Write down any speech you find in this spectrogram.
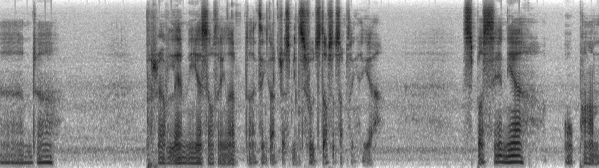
And uh, Pravlenia something that I think that just means foodstuffs or something. Yeah. Spasenia Opan.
